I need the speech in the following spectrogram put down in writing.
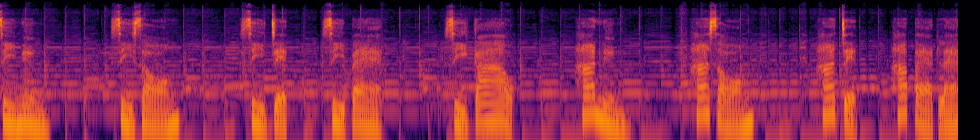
41 42 47 48 49 51 52 57 58 และ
